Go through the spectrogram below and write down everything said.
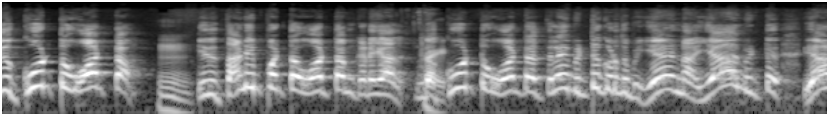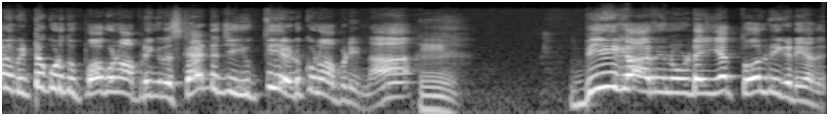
இது கூட்டு ஓட்டம். இது தனிப்பட்ட ஓட்டம் கிடையாது. இந்த கூட்டு ஓட்டத்திலே விட்டு கொடுத்து ஏன்னா ஏன் விட்டு ஏன் விட்டு கொடுத்து போகணும் அப்படிங்கிற ஸ்ட்ராட்டஜி யுக்தியை எடுக்கணும் அப்படின்னா பீகாரினுடைய தோல்வி கிடையாது.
